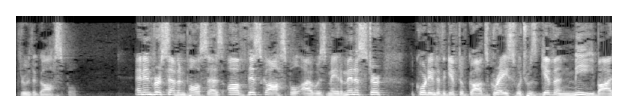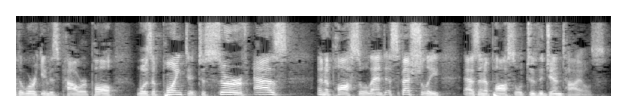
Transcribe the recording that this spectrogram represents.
through the gospel. And in verse 7, Paul says, Of this gospel I was made a minister according to the gift of God's grace, which was given me by the working of his power. Paul was appointed to serve as an apostle, and especially as an apostle to the Gentiles.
